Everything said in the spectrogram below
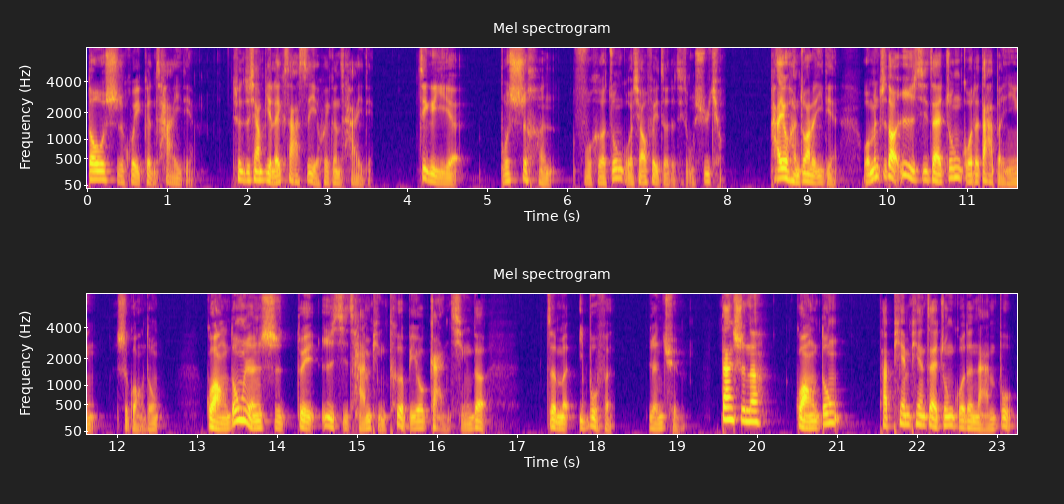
都是会更差一点，甚至相比雷克萨斯也会更差一点。这个也不是很。符合中国消费者的这种需求，还有很重要的一点，我们知道日系在中国的大本营是广东，广东人是对日系产品特别有感情的这么一部分人群，但是呢，广东它偏偏在中国的南部，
